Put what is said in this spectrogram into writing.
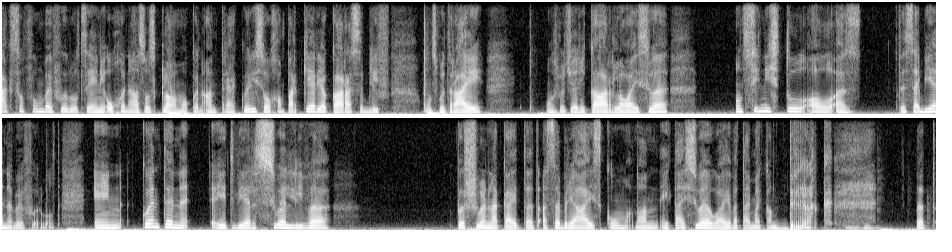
ek sal vir hom byvoorbeeld sê in die oggende as ons klaarmaak en aantrek, hoorie so gaan parkeer jou kar asseblief. Ons moet ry. Ons moet jou in die kar laai. So ons sien die stoel al as dis sy bene byvoorbeeld. En Quentin het weer so liewe persoonlikheid dat as hy by die huis kom dan het hy so hoe hy wat hy my kan druk. Dat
